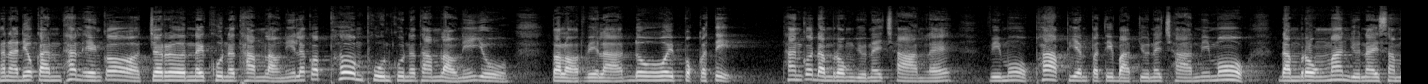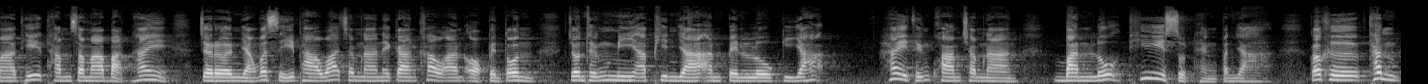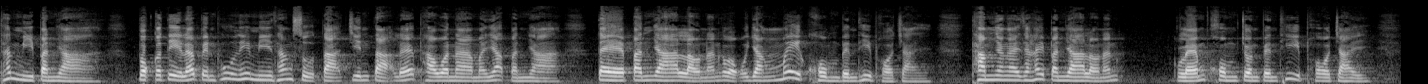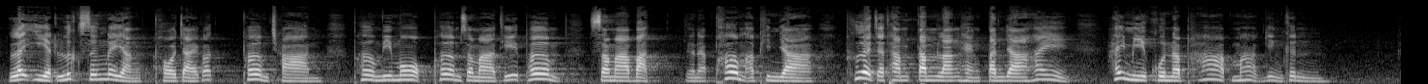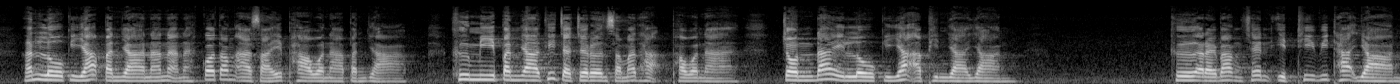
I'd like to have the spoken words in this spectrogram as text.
ขณะเดียวกันท่านเองก็เจริญในคุณธรรมเหล่านี้ แล้วก็เพิ่มพูนคุณธรรมเหล่านี้อยู่ตลอดเวลาโดยปกติ ท่านก็ดำรงอยู่ในฌานและวิโมกภาคเพียรปฏิบัติอยู่ในฌานวิโมกดำรงมั่นอยู่ในสมาธิทำสมาบัติให้เจริญอย่างวสีภาวะชำนาญในการเข้าอ่านออกเป็นต้น จนถึงมีอภิญญาอันเป็นโลกิยะ ให้ถึงความชำนาญ บรรลุที่สุดแห่งปัญญา ก็คือท่านท่านมีปัญญา ปกติแล้วเป็นผู้ที่มีทั้งสุตะจินตะและภาวนามยปัญญา แต่ปัญญาเหล่านั้นก็บอกว่ายังไม่คมเป็นที่พอใจทำยังไงจะให้ปัญญาเหล่านั้นแหลมคมจนเป็นที่พอใจ ละเอียดลึกซึ้งได้อย่างพอใจก็เพิ่มฌานเพิ่มวิโมก เพิ่มสมาธิ เพิ่มสมาบัติเนี่ยนะเพิ่มอภิญญาเพื่อจะทำกำลังแห่งปัญญาให้ให้มีคุณภาพมากยิ่งขึ้น นั้นโลกิยะปัญญานั้นนะก็ต้องอาศัยภาวนาปัญญา คือมีปัญญาที่จะเจริญสมถะภาวนา จนได้โลกิยะอภิญญาญาณคืออะไรบ้าง เช่น อิทธิวิทยาน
